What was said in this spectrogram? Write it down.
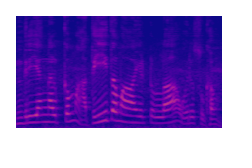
ഇന്ദ്രിയങ്ങൾക്കും അതീതമായിട്ടുള്ള ഒരു സുഖം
